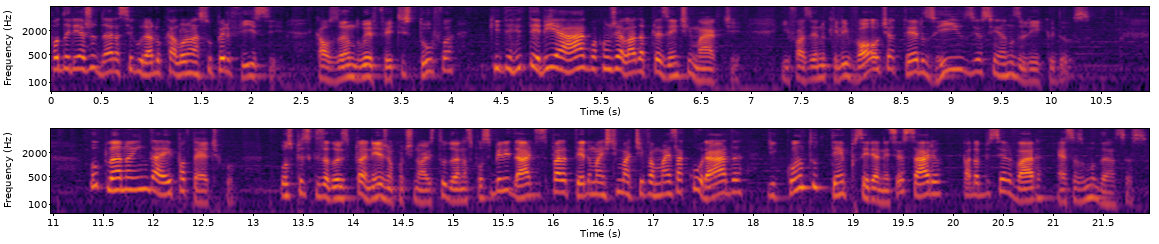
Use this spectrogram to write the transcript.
poderia ajudar a segurar o calor na superfície, causando o efeito estufa que derreteria a água congelada presente em Marte e fazendo que ele volte a ter os rios e oceanos líquidos. O plano ainda é hipotético. Os pesquisadores planejam continuar estudando as possibilidades para ter uma estimativa mais acurada de quanto tempo seria necessário para observar essas mudanças.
